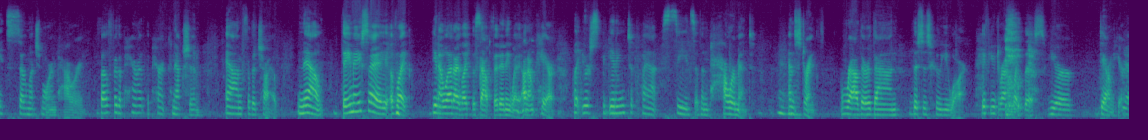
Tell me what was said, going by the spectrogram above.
it's so much more empowering, both for the parent, the parent connection, and for the child. Now, they may say, of like, you know what, I like this outfit anyway, I don't care. But you're beginning to plant seeds of empowerment and mm-hmm. strength rather than this is who you are. If you dress like this, you're down here. Yeah.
